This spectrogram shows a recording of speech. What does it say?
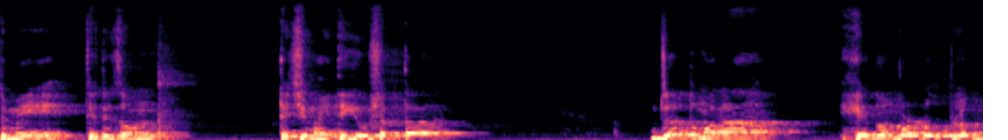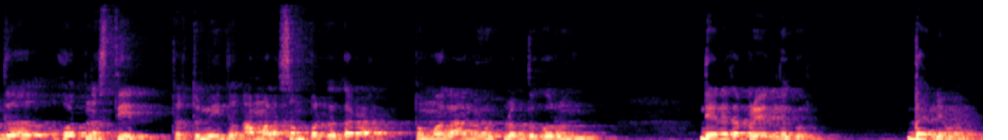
तुम्ही तिथे जाऊन त्याची माहिती घेऊ शकता. जर तुम्हाला हे दोन प्रोडक्ट उपलब्ध होत नसतील तर तुम्ही आम्हाला संपर्क करा. तुम्हाला आम्ही उपलब्ध करून देण्याचा प्रयत्न करू. धन्यवाद.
